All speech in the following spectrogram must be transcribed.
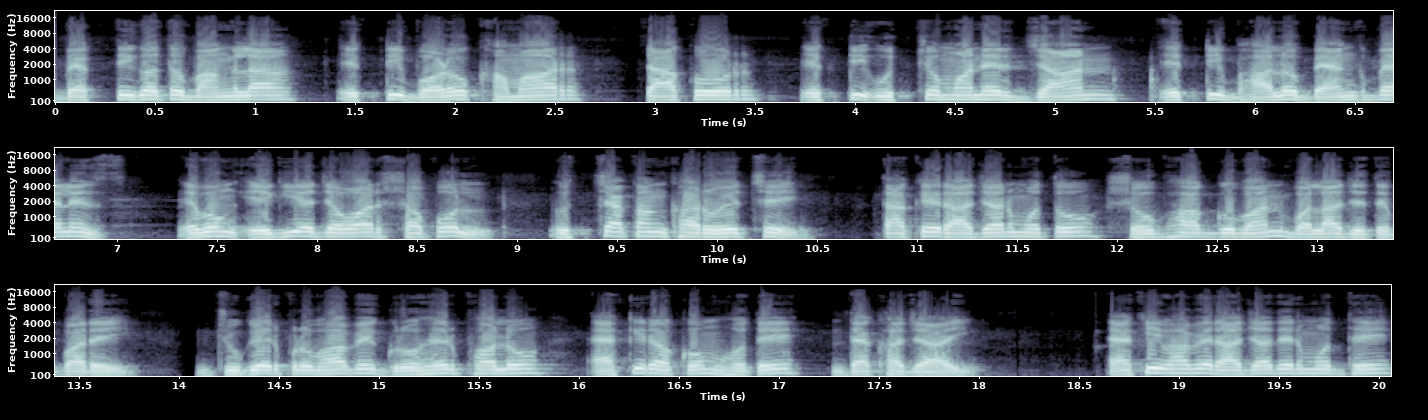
ব্যক্তিগত বাংলা, একটি বড় খামার, চাকর, একটি উচ্চমানের যান, একটি ভালো ব্যাংক ব্যালেন্স এবং এগিয়ে যাওয়ার সফল উচ্চাকাঙ্ক্ষা রয়েছে, তাকে রাজার মতো সৌভাগ্যবান বলা যেতে পারে। যুগের প্রভাবে গ্রহের ফলও একই রকম হতে দেখা যায়। একইভাবে রাজাদের মধ্যে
